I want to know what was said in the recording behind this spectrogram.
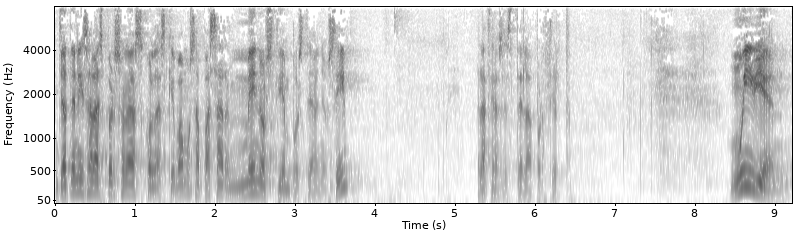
Ya tenéis a las personas con las que vamos a pasar menos tiempo este año, ¿sí? Gracias, Estela, por cierto. Muy bien.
